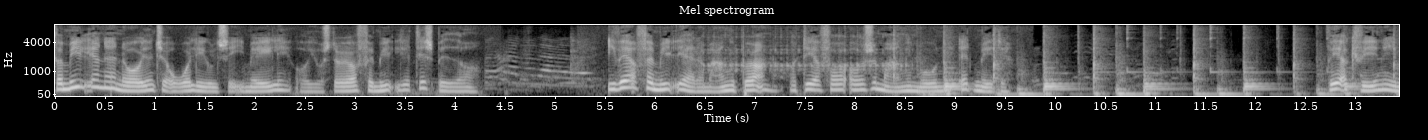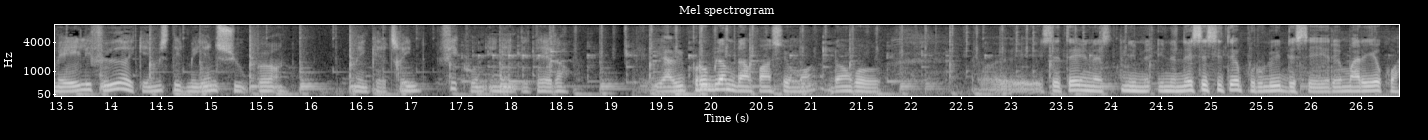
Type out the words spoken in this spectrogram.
Familien er nøglen til overlevelse i Mali, og jo større familie, des bedre. I hver familie er der mange børn, og derfor også mange måneder at mætte. Hver kvinde i Mali føder i gennemsnit mere end syv børn. Men Katrin fik kun en enkelt datter. Il y a eu problème d'enfant chez moi, donc euh, c'était une, une, une, nécessité pour lui de se remarier. quoi.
